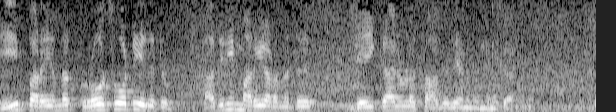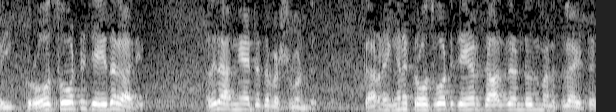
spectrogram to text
ഈ പറയുന്ന ക്രോസ് വോട്ട് ചെയ്തിട്ടും അതിനെയും മറികടന്നിട്ട് ജയിക്കാനുള്ള സാധ്യതയാണ് മുന്നിൽ കാണുന്നത്. അപ്പൊ ഈ ക്രോസ് വോട്ട് ചെയ്ത കാര്യം അതിൽ അങ്ങേയറ്റത്തെ വിഷമമുണ്ട്. കാരണം ഇങ്ങനെ ക്രോസ് വോട്ട് ചെയ്യാൻ സാധ്യതയുണ്ടെന്ന് മനസ്സിലായിട്ട്.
